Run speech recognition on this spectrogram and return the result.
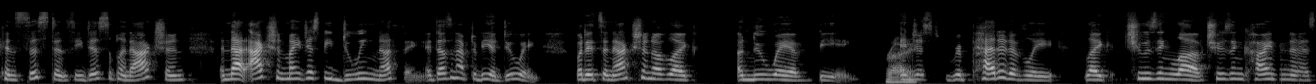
consistency disciplined action and that action might just be doing nothing it doesn't have to be a doing but it's an action of like a new way of being right. and just repetitively like choosing love, choosing kindness,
